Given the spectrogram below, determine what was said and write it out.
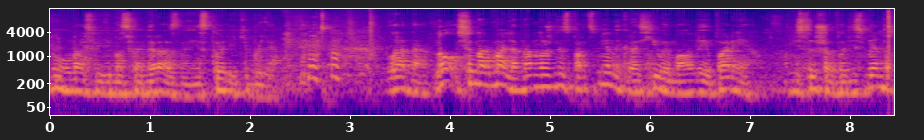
Ну, у нас, видимо, с вами разные историки были. Ладно, ну, все нормально. Нам нужны спортсмены, красивые, молодые парни. Не слышу аплодисментов.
